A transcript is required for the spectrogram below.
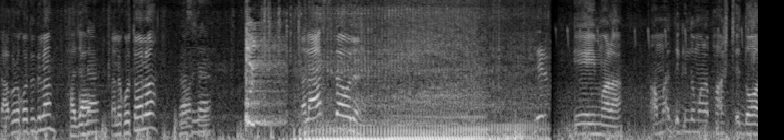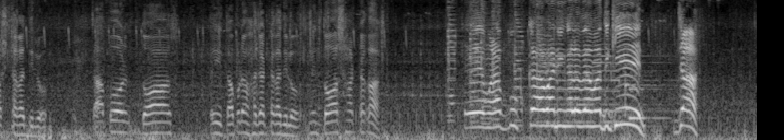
তারপরে কত দিলাম? হাজার। হাজার। তাহলে কত হলো? দশ হাজার। তাহলে আসছি তাহলে। এই মারা আমাদের কিন্তু মারা ফার্স্টে দশ টাকা দিল। তারপর দশ এই তারপরে হাজার টাকা দিল। মানে দশ হাজার টাকা। এ, মারা বুক্কা বানিয়ে গেল আমার দেখিন যা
